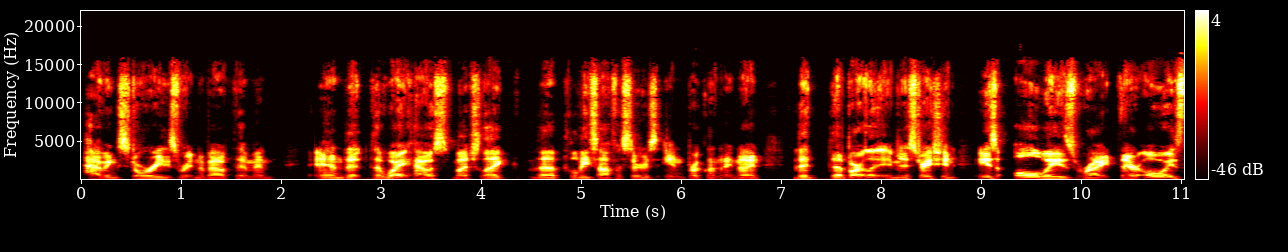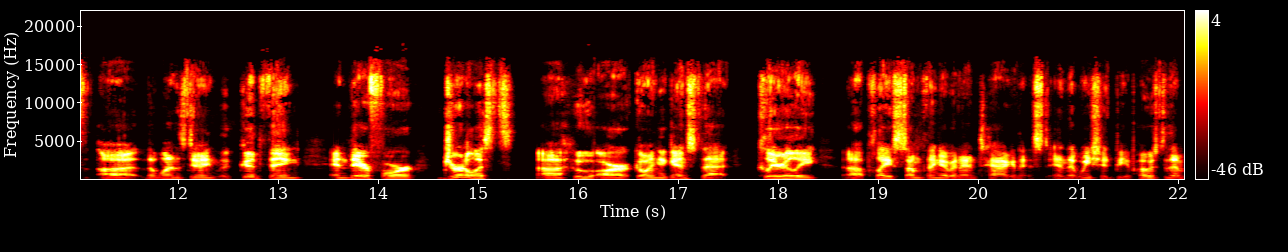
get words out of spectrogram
having stories written about them and and that the White House, much like the police officers in Brooklyn Nine Nine, the the Bartlet administration is always right. They're always uh, the ones doing the good thing, and therefore journalists uh, who are going against that clearly uh, play something of an antagonist, and that we should be opposed to them.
